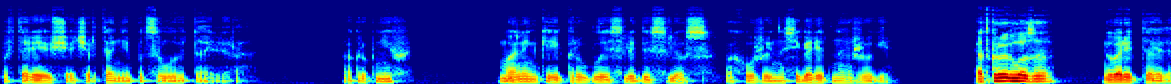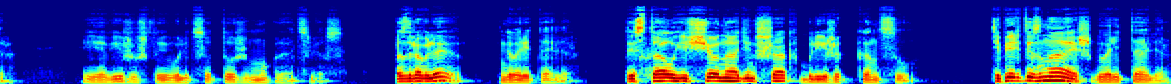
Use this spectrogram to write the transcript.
повторяющие очертания поцелуя Тайлера. Вокруг них Маленькие круглые следы слез, похожие на сигаретные ожоги. «Открой глаза», — говорит Тайлер. И я вижу, что его лицо тоже мокрое от слез. «Поздравляю», — говорит Тайлер. «Ты стал еще на один шаг ближе к концу». «Теперь ты знаешь», — говорит Тайлер,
